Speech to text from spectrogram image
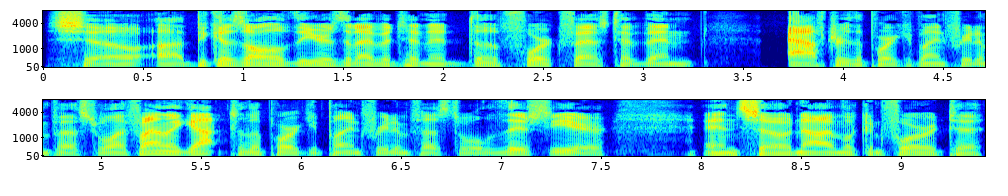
So, uh, because all of the years that I've attended the Forkfest have been after the Porcupine Freedom Festival, I finally got to the Porcupine Freedom Festival this year, and so now I'm looking forward to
